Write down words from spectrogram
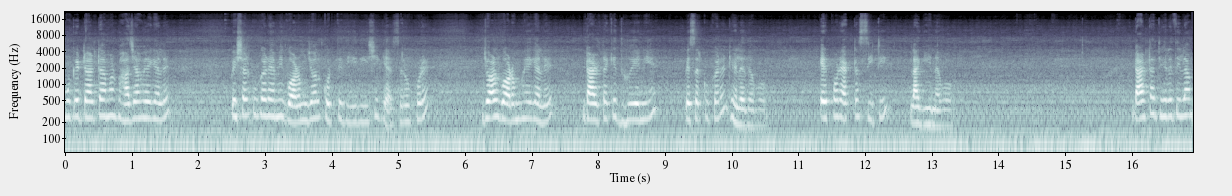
মুগের ডালটা আমার ভাজা হয়ে গেলে প্রেশার কুকারে আমি গরম জল করতে দিয়ে দিয়েছি গ্যাসের ওপরে জল গরম হয়ে গেলে ডালটাকে ধুয়ে নিয়ে প্রেশার কুকারে ঢেলে দেব। এরপর একটা সিটি লাগিয়ে নেব। ডালটা ঢেলে দিলাম,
